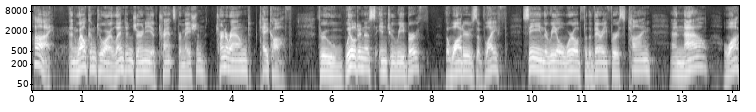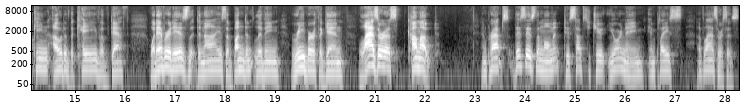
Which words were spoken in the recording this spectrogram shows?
Hi, and welcome to our Lenten journey of transformation, turnaround, take off, through wilderness into rebirth, the waters of life, seeing the real world for the very first time, and now walking out of the cave of death, whatever it is that denies abundant living, rebirth again, Lazarus, come out. And perhaps this is the moment to substitute your name in place of Lazarus's,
